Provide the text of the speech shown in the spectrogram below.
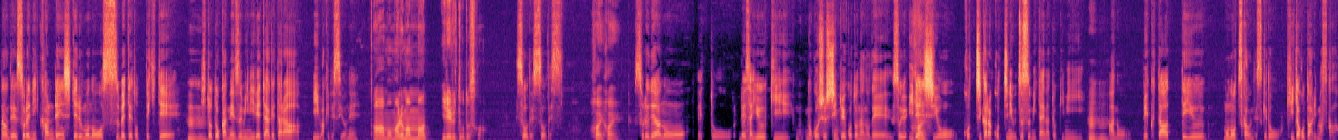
なので、それに関連してるものをすべて取ってきて、うん、うん。人とかネズミに入れてあげたらいいわけですよね。ああ、もう丸まんま入れるってことですか？そうです、そうです。はいはい。それであの、えっと、レイさん勇気のご出身ということなので、そういう遺伝子をこっちからこっちに移すみたいな時に、うんうん。あの、ベクターっていうものを使うんですけど、聞いたことありますか？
